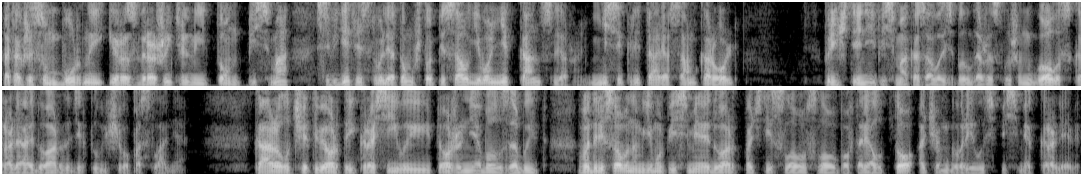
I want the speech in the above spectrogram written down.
а также сумбурный и раздражительный тон письма свидетельствовали о том, что писал его не канцлер, не секретарь, а сам король. При чтении письма, казалось, был даже слышен голос короля Эдуарда, диктующего послание. Карл IV, красивый, тоже не был забыт. В адресованном ему письме Эдуард почти слово в слово повторял то, о чем говорилось в письме к королеве.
